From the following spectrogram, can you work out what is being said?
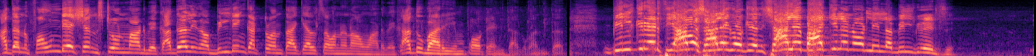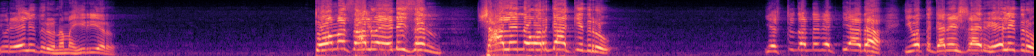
ಅದನ್ನು ಫೌಂಡೇಶನ್ ಸ್ಟೋನ್ ಮಾಡಬೇಕು. ಅದರಲ್ಲಿ ನಾವು ಬಿಲ್ಡಿಂಗ್ ಕಟ್ಟುವಂಥ ಕೆಲಸವನ್ನು ನಾವು ಮಾಡಬೇಕು. ಅದು ಭಾರಿ ಇಂಪಾರ್ಟೆಂಟ್ ಆಗುವಂಥದ್ದು. ಬಿಲ್ ಗ್ರೇಡ್ಸ್ ಯಾವ ಶಾಲೆಗೆ ಹೋಗಿದ್ದಾನೆ? ಶಾಲೆ ಬಾಗಿಲೇ ನೋಡಲಿಲ್ಲ ಬಿಲ್ ಗ್ರೇಡ್ಸ್ ಇವ್ರು ಹೇಳಿದರು ನಮ್ಮ ಹಿರಿಯರು. ಥೋಮಸ್ ಆಲ್ವಾ ಎಡಿಸನ್ ಶಾಲೆಯಿಂದ ವರ್ಗ ಹಾಕಿದ್ರು ಎಷ್ಟು ದೊಡ್ಡ ವ್ಯಕ್ತಿ ಆದ? ಇವತ್ತು ಗಣೇಶ್ ರಾಯರು ಹೇಳಿದರು,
